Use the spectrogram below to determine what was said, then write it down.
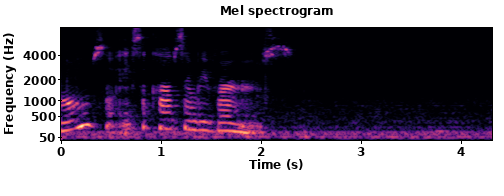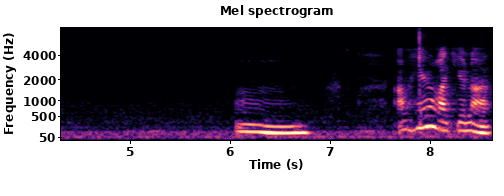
Oh, so Ace of Cups in reverse. Hmm. I'm hearing like you're not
